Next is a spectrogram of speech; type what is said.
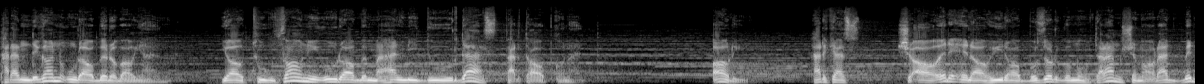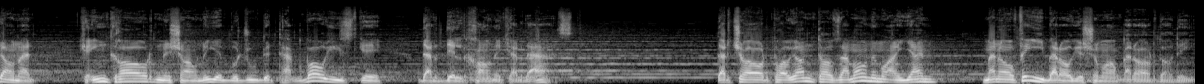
پرندگان او را بربایند یا طوفانی او را به محلی دوردست پرتاب کند. آری هر کس شعائر الهی را بزرگ و محترم شمارد بداند که این کار نشانه وجود تقوایی است که در دل خانه کرده است. در چهار پایان تا زمان معین منافعی برای شما قرار داده ای.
